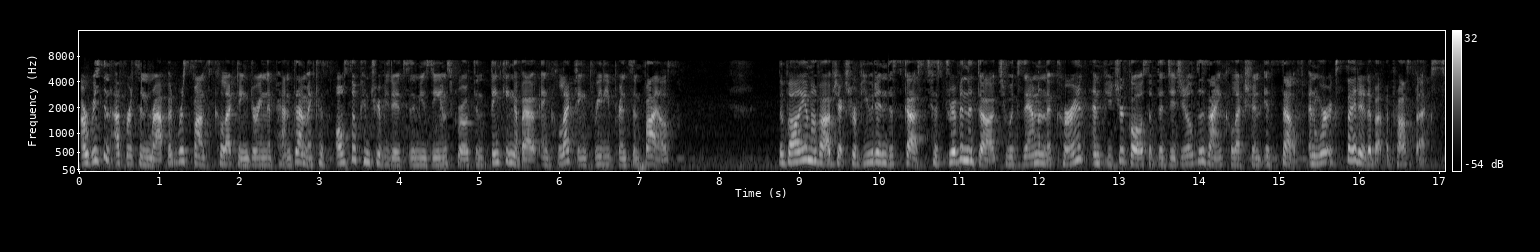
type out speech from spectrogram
Our recent efforts in rapid response collecting during the pandemic has also contributed to the museum's growth in thinking about and collecting 3D prints and files. The volume of objects reviewed and discussed has driven the DOG to examine the current and future goals of the digital design collection itself, and we're excited about the prospects.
